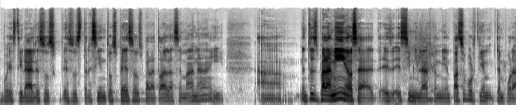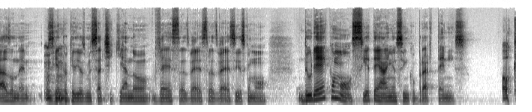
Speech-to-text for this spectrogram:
voy a estirar esos, esos 300 pesos para toda la semana y... Uh, entonces, para mí, o sea, es, es similar también. Paso por temporadas donde uh -huh. siento que Dios me está chiqueando vez tras vez tras vez y es como, Duré como siete años sin comprar tenis. Ok.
